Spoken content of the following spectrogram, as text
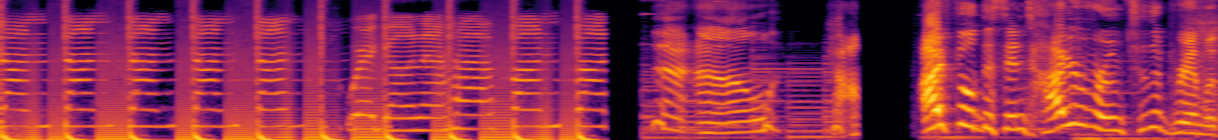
sun, sun, sun, sun, sun. We're gonna have fun, fun. Uh-oh. I filled this entire room to the brim with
